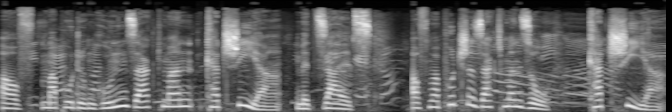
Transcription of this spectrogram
Auf Mapudungun sagt man Kachia mit Salz. Auf Mapuche sagt man so, Kachia.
